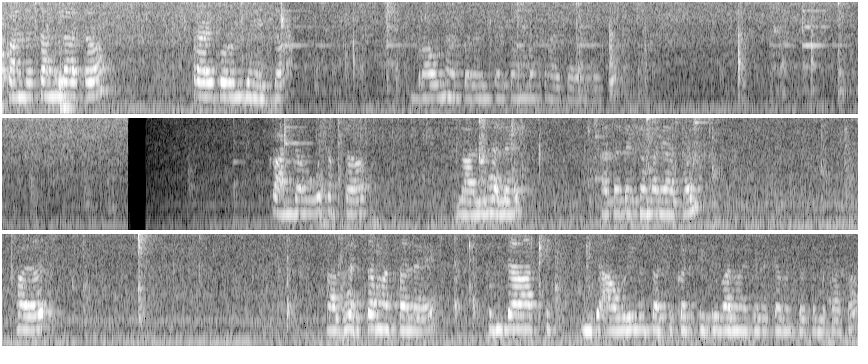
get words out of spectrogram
कांदा चांगला आता फ्राय करून घ्यायचा. ब्राऊन होईपर्यंत चांगला फ्राय करायचा तो. कांदा बघू शकता लाल झालाय. आता त्याच्यामध्ये आपण हळद हा घरचा मसाला आहे. तुमच्या तिक म्हणजे आवडीनुसार तिखट किती बनवायचं त्याच्यानुसार तुम्ही टाका.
